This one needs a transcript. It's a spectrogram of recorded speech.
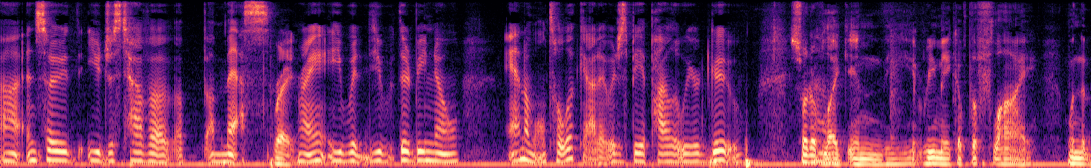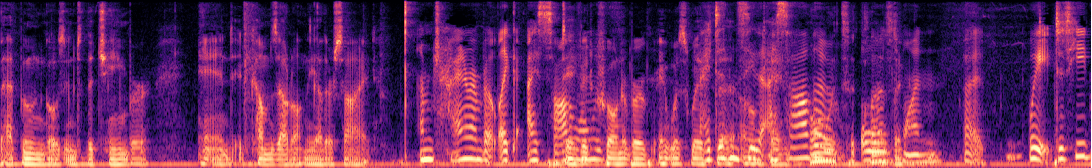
uh, and so you just have a, a, a mess, Right. Right? You would you there'd be no animal to look at. It would just be a pile of weird goo. Sort of like in the remake of The Fly, when the baboon goes into the chamber and it comes out on the other side. I'm trying to remember. Like I saw David with- Cronenberg. It was with. I didn't uh, see that. I okay. saw Oh, the a old one, but wait, did he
